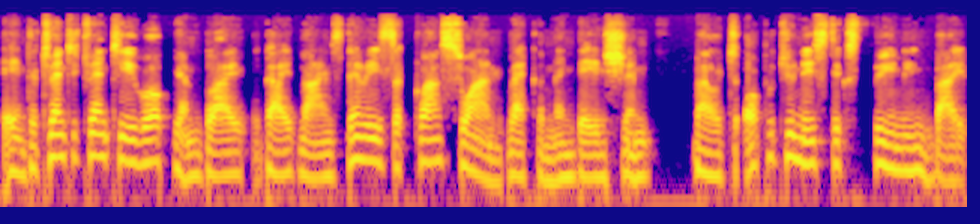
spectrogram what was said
In the 2020 European guidelines, there is a class one recommendation about opportunistic screening by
